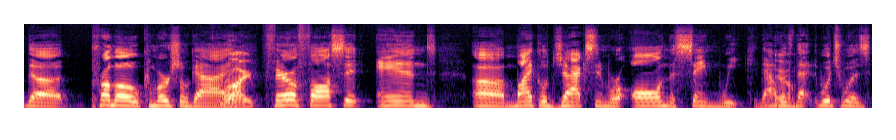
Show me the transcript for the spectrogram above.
the promo commercial guy, Right. Farrah Fawcett, and uh, Michael Jackson were all in the same week. That was that, which was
